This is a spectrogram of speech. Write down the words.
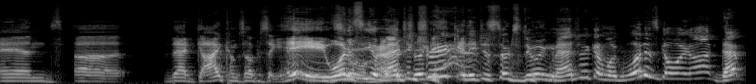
and uh, that guy comes up and like, "Hey, want to see a magic magic trick?" trick?" And he just starts doing magic. I'm like, "What is going on?" That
